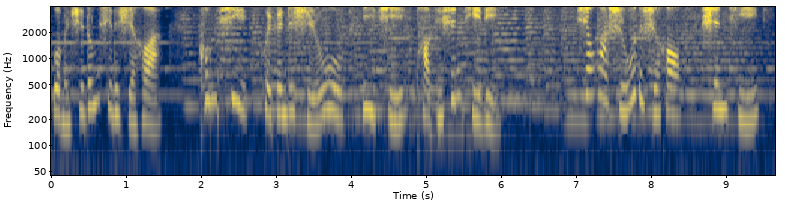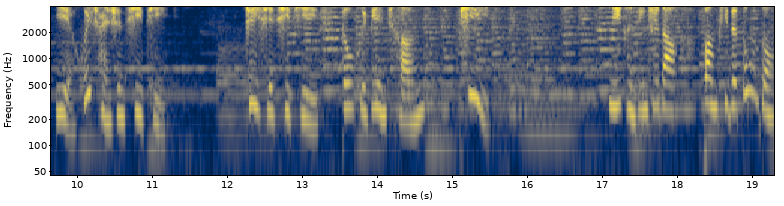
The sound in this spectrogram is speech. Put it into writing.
我们吃东西的时候啊，空气会跟着食物一起跑进身体里。消化食物的时候，身体也会产生气体，这些气体都会变成屁。你肯定知道放屁的洞洞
